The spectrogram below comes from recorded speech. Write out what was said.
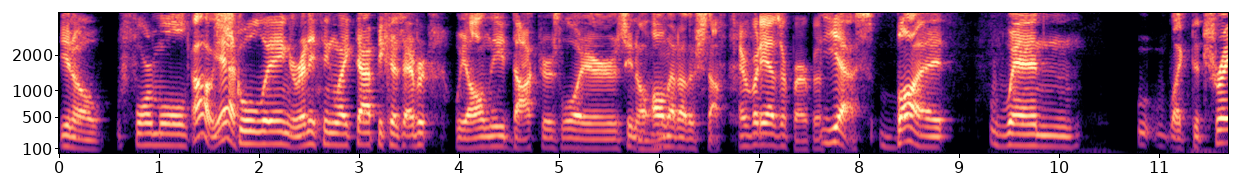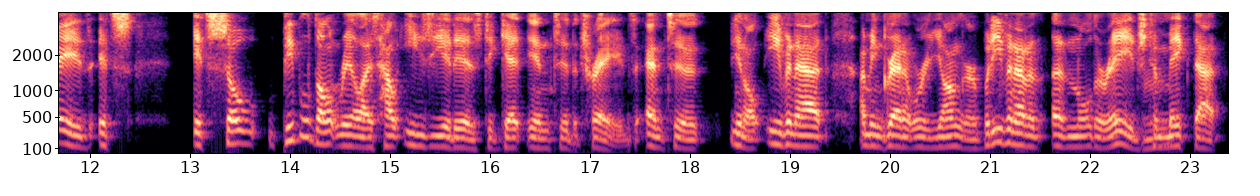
you know formal Oh, yeah. schooling or anything like that because ever we all need doctors lawyers you know all Mhm. that other stuff Everybody has their purpose. yes but when like the trades it's it's so people don't realize how easy it is to get into the trades and to you know even at i mean granted we're younger but even at, a, at an older age to Mhm. make that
